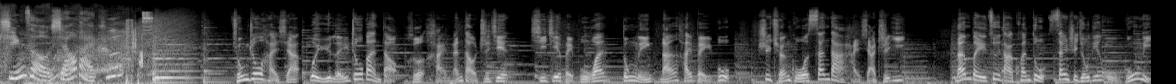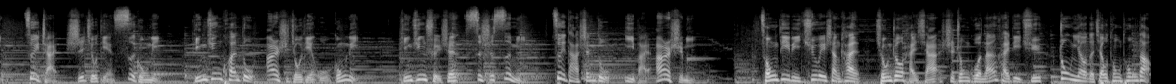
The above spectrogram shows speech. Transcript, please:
行走小百科：琼州海峡位于雷州半岛和海南岛之间，西接北部湾，东临南海北部，是全国三大海峡之一。南北最大宽度三十九点五公里，最窄十九点四公里，平均宽度二十九点五公里，平均水深四十四米，最大深度一百二十米。从地理区位上看，琼州海峡是中国南海地区重要的交通通道，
